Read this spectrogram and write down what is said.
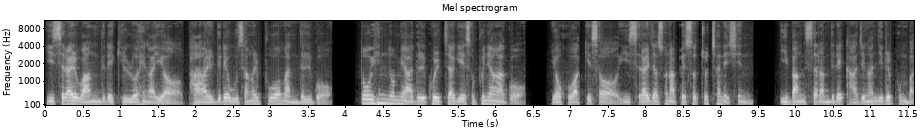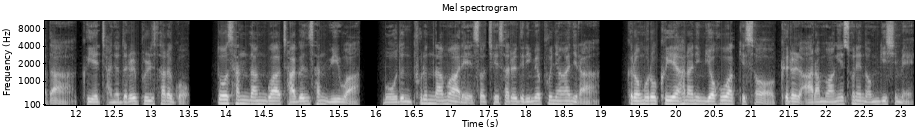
이스라엘 왕들의 길로 행하여 바알들의 우상을 부어 만들고 또 흰놈의 아들 골짜기에서 분양하고 여호와께서 이스라엘 자손 앞에서 쫓아내신 이방 사람들의 가증한 일을 본받아 그의 자녀들을 불사르고 또 산당과 작은 산 위와 모든 푸른 나무 아래에서 제사를 드리며 분양하니라. 그러므로 그의 하나님 여호와께서 그를 아람 왕의 손에 넘기심에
